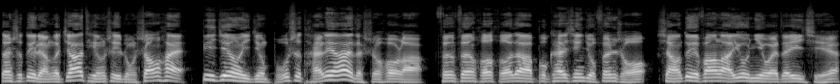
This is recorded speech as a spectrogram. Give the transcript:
但是对两个家庭是一种伤害。毕竟已经不是谈恋爱的时候了，分分合合的不开心就分手，想对方了又腻歪在一起。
